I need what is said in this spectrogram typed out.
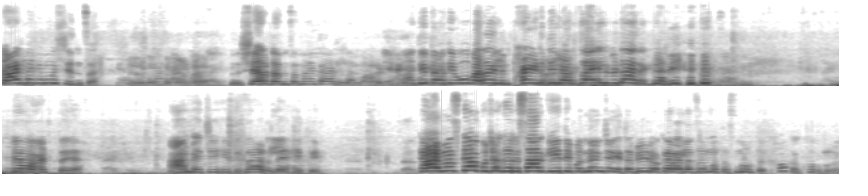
काढला की मशीनचा? शर्टांचा नाही काढला. तिथं ती उभा राहिली फाईट दिल्यावर जाईल मी डायरेक्ट घरी. भ्या वाटतंय. आंब्याची ही ती झाड लय आहे ते. काय मग काकूच्या घरी सारखी येते पण त्यांच्या इथं व्हिडिओ करायला जमतच नव्हतं. खाऊ का खोबरं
